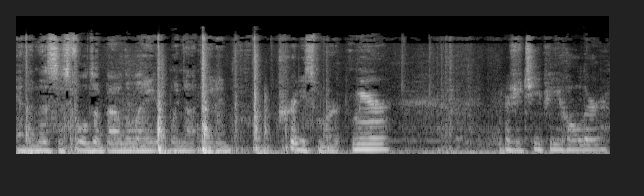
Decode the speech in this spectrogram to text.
And then this just folds up out of the way when not needed. Pretty smart. Mirror. There's your TP holder.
